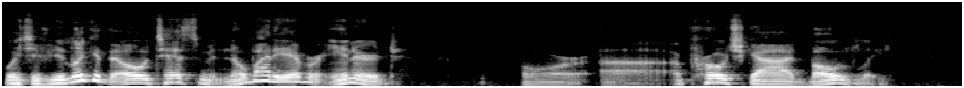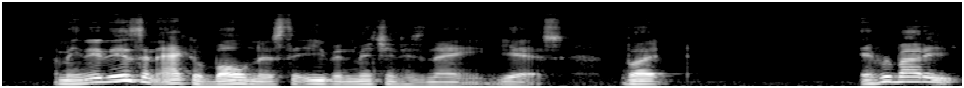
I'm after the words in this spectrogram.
Which, if you look at the Old Testament, nobody ever entered or uh, approached God boldly. I mean, it is an act of boldness to even mention his name, yes. But everybody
